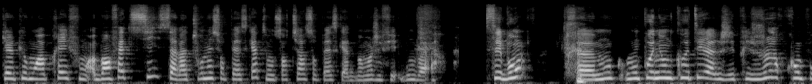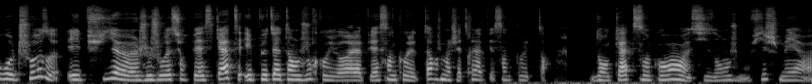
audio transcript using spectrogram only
Quelques mois après, ils font, ah bah en fait, si, ça va tourner sur PS4 et on sortira sur PS4. Bon, moi, j'ai fait, bon bah, c'est bon. Euh, mon, mon pognon de côté là que j'ai pris, je le reprends pour autre chose. Et puis, euh, je jouerai sur PS4 et peut-être un jour quand il y aura la PS5 Collector, je m'achèterai la PS5 Collector dans 4, 5 ans, euh, 6 ans, je m'en fiche, mais, euh,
